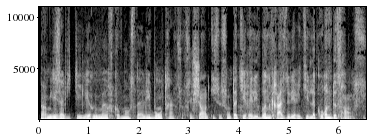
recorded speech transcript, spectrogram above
Parmi les invités, les rumeurs commencent à aller bon train sur ces chantres qui se sont attirés les bonnes grâces de l'héritier de la couronne de France.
